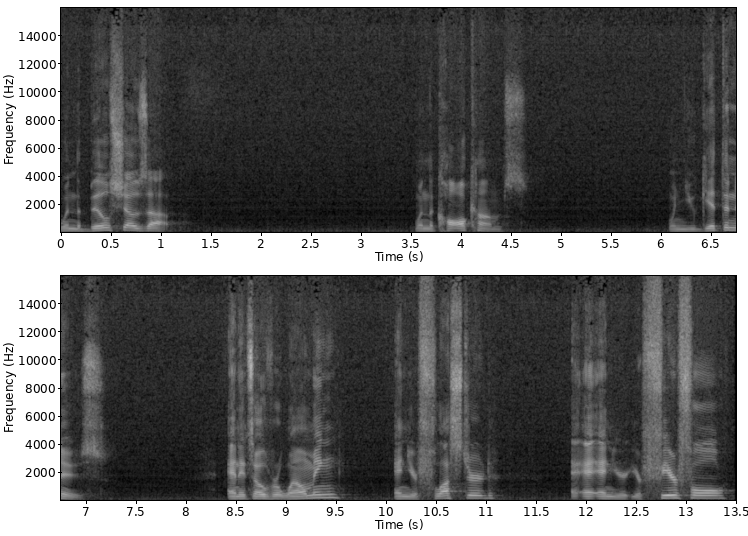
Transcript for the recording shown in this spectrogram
When the bill shows up, when the call comes, when you get the news, and it's overwhelming and you're flustered and you're, you're fearful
